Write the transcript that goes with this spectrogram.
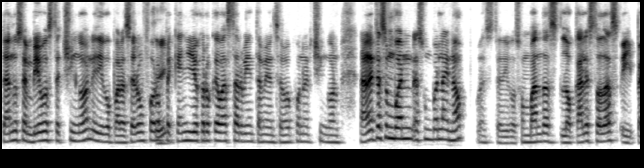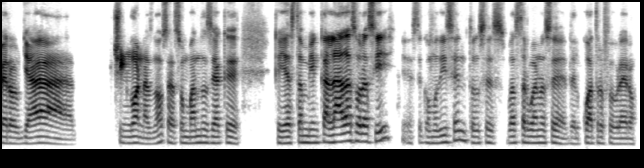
Thanos en vivo está chingón y digo, para hacer un foro pequeño yo creo que va a estar bien también, se va a poner chingón. La neta es un buen, es un buen line-up, pues te digo, son bandas locales todas, y, pero ya chingonas, ¿no? O sea, son bandas ya que que ya están bien caladas ahora sí, este, como dicen, entonces va a estar bueno ese del 4 de febrero.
